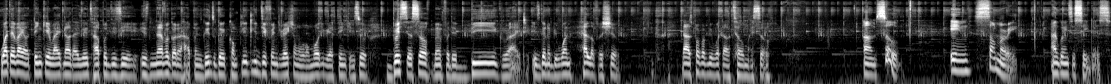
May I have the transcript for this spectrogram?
Whatever you're thinking right now that is going to happen this year is never going to happen. It's going to go a completely different direction from what you were thinking. So brace yourself, man, for the big ride. It's going to be one hell of a show. That's probably what I'll tell myself. Um, so, in summary, I'm going to say this.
